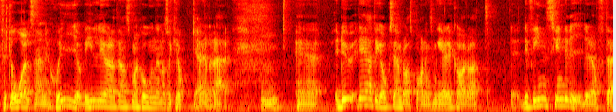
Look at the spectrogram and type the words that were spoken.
förståelse, energi och vill göra transformationen och så krockar hela det här. Eh, du, det här tycker jag också är en bra spaning som Erik har då, att det finns ju individer ofta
